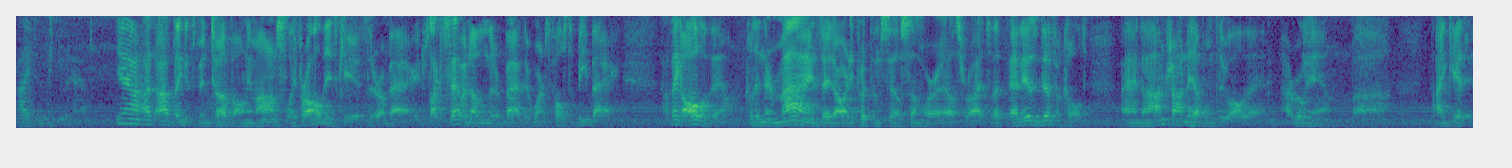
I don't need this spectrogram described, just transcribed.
probably didn't think he would have? Yeah, I, I, think it's been tough on him, honestly, for all these kids that are back. There's like seven of them that are back that weren't supposed to be back. I think all of them, because in their minds they'd already put themselves somewhere else, right? So that, that is difficult. And uh, I'm trying to help them through all that. I really am. Uh, I get it.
